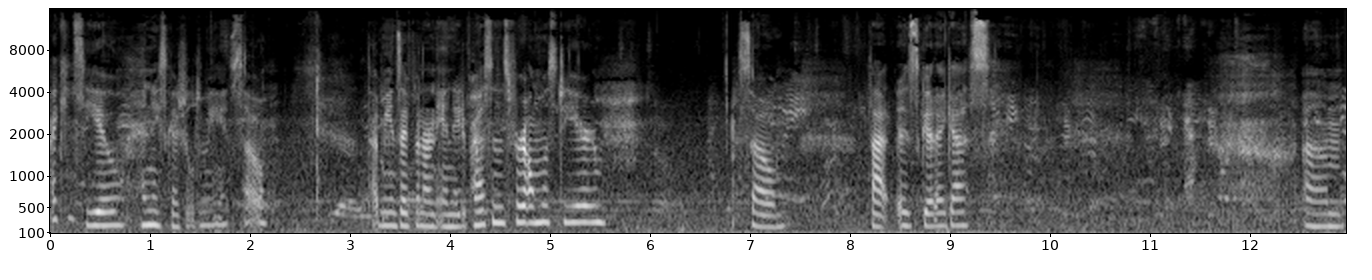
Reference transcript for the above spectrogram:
I can see you. And he scheduled me. So that means I've been on antidepressants for almost a year. So that is good, I guess. Um,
